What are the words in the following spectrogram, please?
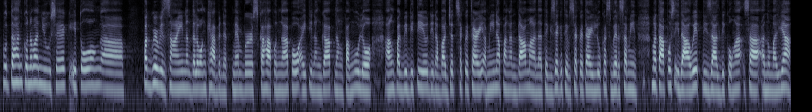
Puntahan ko naman, Yusek, itong ah, pagre-resign ng dalawang cabinet members. Kahapon nga po ay tinanggap ng Pangulo ang pagbibitiw ni na Budget Secretary Amina Pangandaman at Executive Secretary Lucas Bersamin matapos idawit ni Zaldico nga sa anomalya.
